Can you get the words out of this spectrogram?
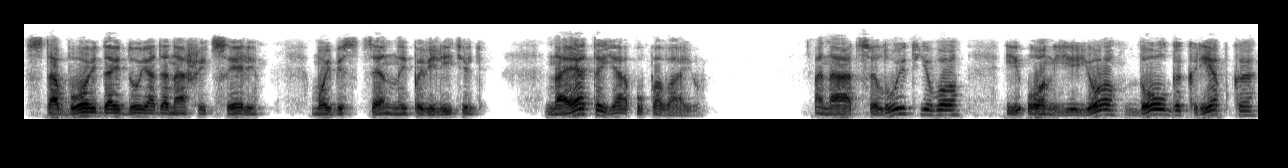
«С тобой дойду я до нашей цели, мой бесценный повелитель. На это я уповаю». Она целует его, и он ее долго, крепко,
